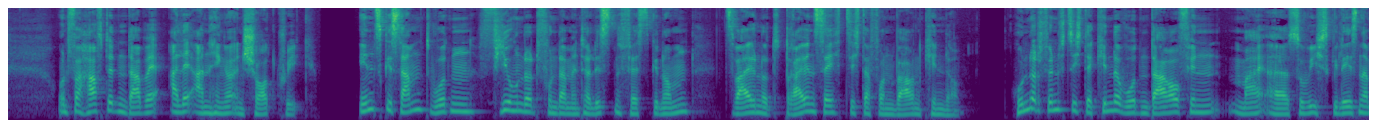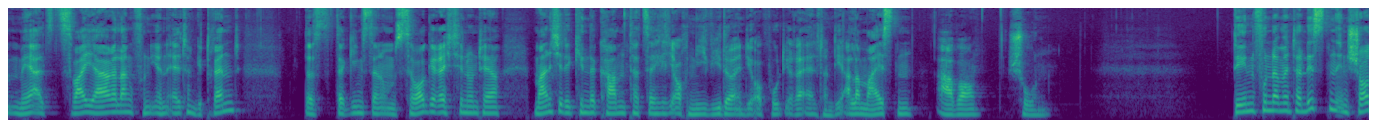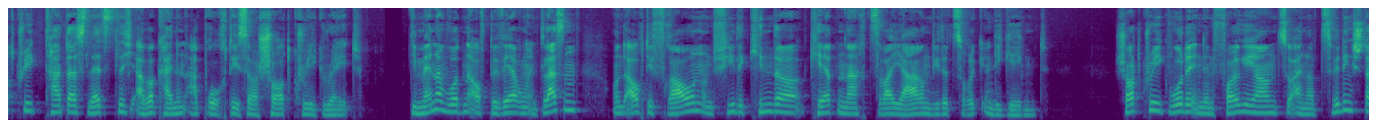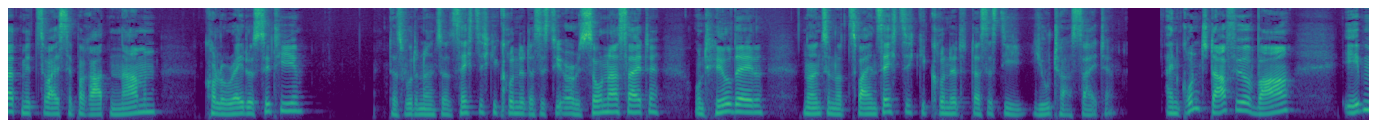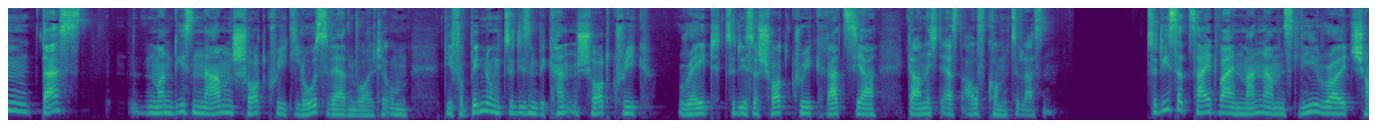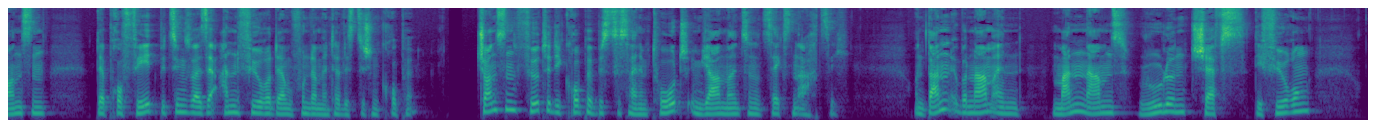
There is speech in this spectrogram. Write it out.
und verhafteten dabei alle Anhänger in Short Creek. Insgesamt wurden 400 Fundamentalisten festgenommen, 263 davon waren Kinder. 150 der Kinder wurden daraufhin, äh, so wie ich es gelesen habe, mehr als zwei Jahre lang von ihren Eltern getrennt. Das, da ging es dann ums Sorgerecht hin und her. Manche der Kinder kamen tatsächlich auch nie wieder in die Obhut ihrer Eltern, die allermeisten aber schon. Den Fundamentalisten in Short Creek tat das letztlich aber keinen Abbruch dieser Short Creek Raid. Die Männer wurden auf Bewährung entlassen und auch die Frauen und viele Kinder kehrten nach zwei Jahren wieder zurück in die Gegend. Short Creek wurde in den Folgejahren zu einer Zwillingsstadt mit zwei separaten Namen, Colorado City, das wurde 1960 gegründet, das ist die Arizona-Seite, und Hilldale 1962 gegründet, das ist die Utah-Seite. Ein Grund dafür war eben, dass man diesen Namen Short Creek loswerden wollte, um die Verbindung zu diesem bekannten Short Creek Raid zu dieser Short Creek Razzia gar nicht erst aufkommen zu lassen. Zu dieser Zeit war ein Mann namens Leroy Johnson der Prophet bzw. Anführer der fundamentalistischen Gruppe. Johnson führte die Gruppe bis zu seinem Tod im Jahr 1986. Und dann übernahm ein Mann namens Ruland Jeffs die Führung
